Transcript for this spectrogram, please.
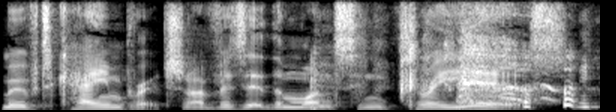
moved to Cambridge and I visited them once in three years.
